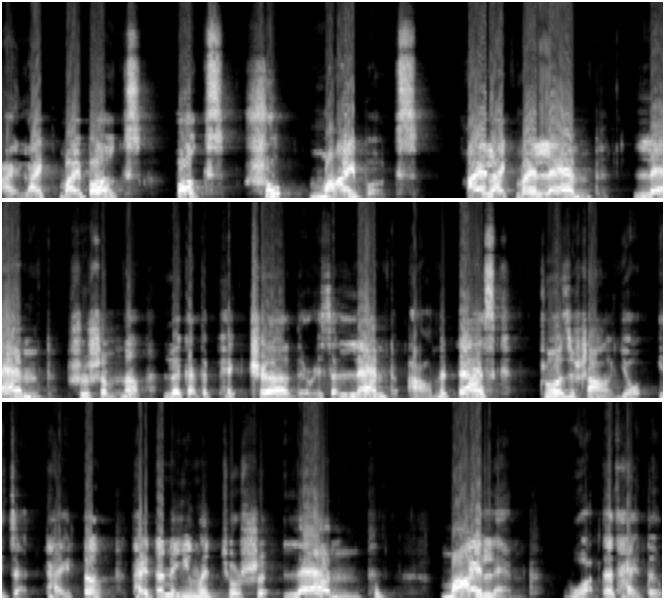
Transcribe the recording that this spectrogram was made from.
I like my books. Books 书 my books. I like my lamp. Lamp 是什么呢？Look at the picture. There is a lamp on the desk. 桌子上有一盏台灯。台灯的英文就是 lamp. My lamp. 我的台灯。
